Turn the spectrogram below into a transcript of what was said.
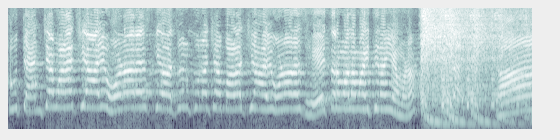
तू त्यांच्या बाळाची आई होणार आहेस की अजून कुणाच्या बाळाची आई होणार आहेस हे तर मला माहिती नाहीये म्हणा. हा?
